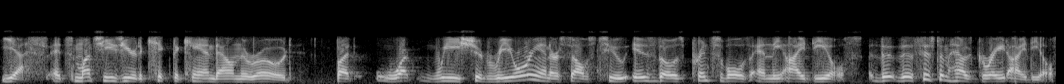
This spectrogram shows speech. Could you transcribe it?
Yes, it's much easier to kick the can down the road. But what we should reorient ourselves to is those principles and the ideals. The, the system has great ideals.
